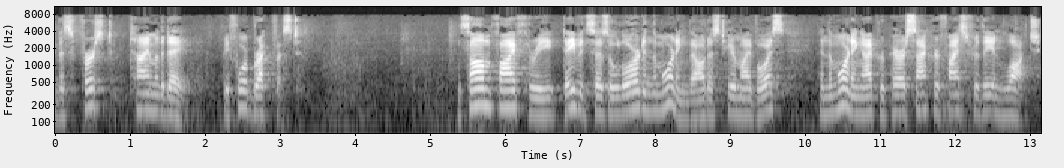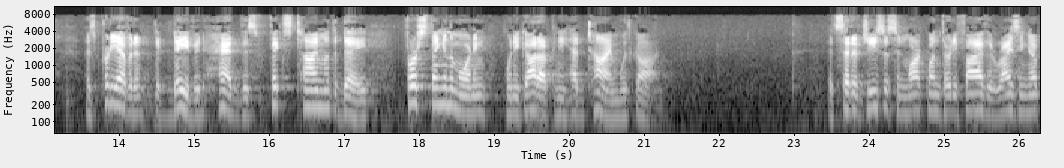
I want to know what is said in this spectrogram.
this first time of the day before breakfast. In Psalm 5:3, David says, "O Lord, in the morning thou dost hear my voice; in the morning I prepare a sacrifice for thee and watch." It's pretty evident that David had this fixed time of the day, first thing in the morning when he got up and he had time with God. It said of Jesus in Mark 135 that rising up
